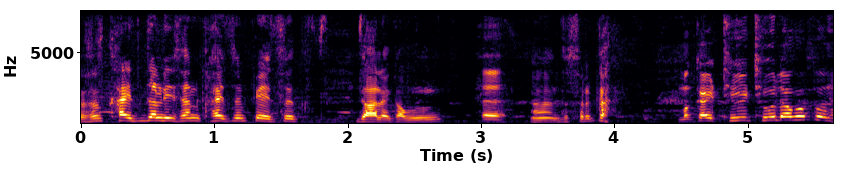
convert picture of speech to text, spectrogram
तसंच खायचं दडीसान खायचं प्यायचं झालं का म्हणून? हा. दुसरं काय? मग काय ठेवी ठेवला बा पण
